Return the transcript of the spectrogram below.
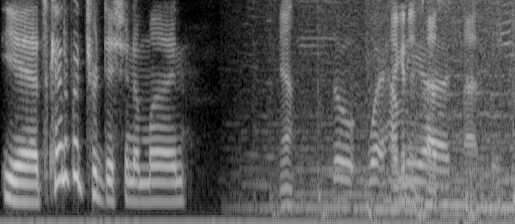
yeah, it's kind of a tradition of mine. Yeah. So what? How I can many? attest Uh, that.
